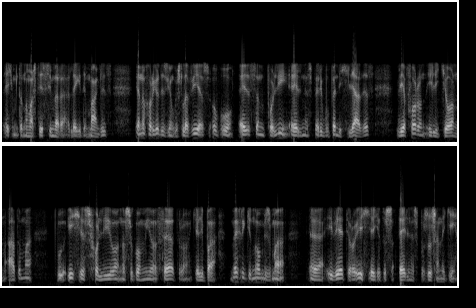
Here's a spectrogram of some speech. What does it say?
έχει μετανομαστεί σήμερα, λέγεται Μάγκλιτς, ένα χωριό της Ιουγκοσλαβίας όπου έζησαν πολλοί Έλληνες, περίπου 5.000 διαφόρων ηλικιών άτομα που είχε σχολείο, νοσοκομείο, θέατρο κλπ. Μέχρι και νόμισμα ε, ιδιαίτερο είχε για τους Έλληνες που ζούσαν εκεί.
